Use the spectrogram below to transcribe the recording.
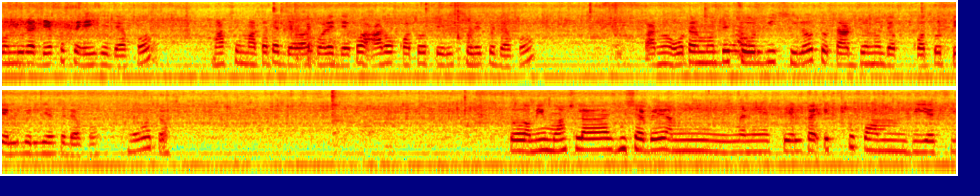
বন্ধুরা, দেখো তো এই যে দেখো, মাছের মাথাটা দেওয়ার পরে দেখো আরও কত তেল ছেড়েছে, দেখো। কারণ ওটার মধ্যে চর্বি ছিল, তো তার জন্য দেখো কত তেল বেরিয়েছে, দেখো। দেখো তো আমি মশলা হিসাবে আমি মানে তেলটা একটু কম দিয়েছি,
